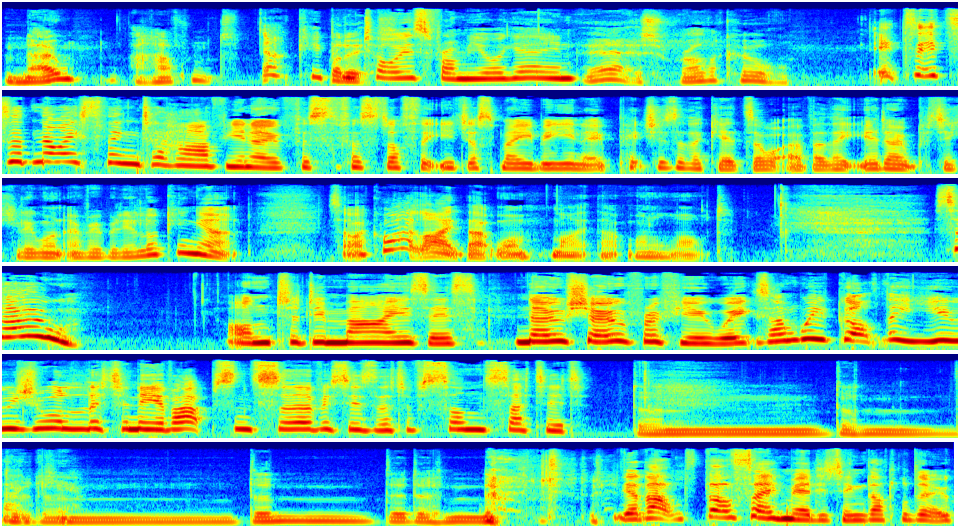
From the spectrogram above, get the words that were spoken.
No, I haven't. Oh, keeping toys from you again. Yeah, it's rather cool it's it's a nice thing to have, you know, for for stuff that you just maybe, you know, pictures of the kids or whatever that you don't particularly want everybody looking at. So I quite like that one. Like that one a lot. So on to demises. No show for a few weeks, and we've got the usual litany of apps and services that have sunsetted. Dun, dun, Thank dun, dun, dun, dun, dun. Yeah, that'll, that'll save me editing. That'll do.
